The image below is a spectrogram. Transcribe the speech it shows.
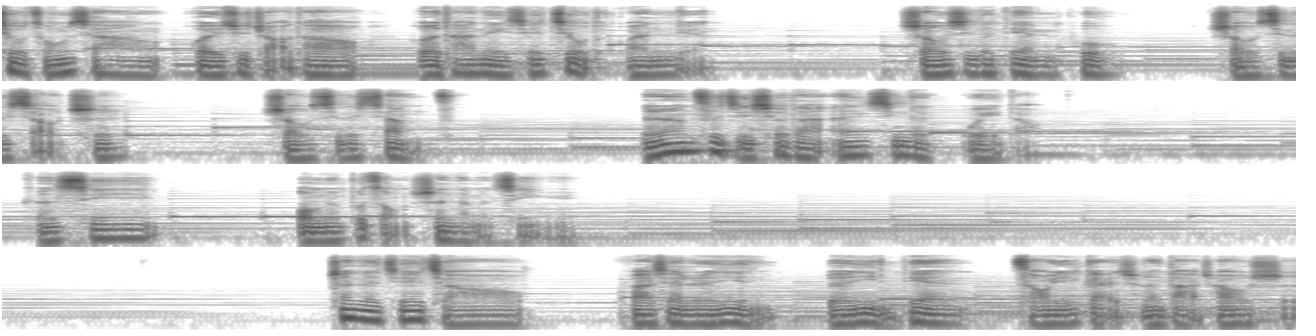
就总想回去找到和他那些旧的关联，熟悉的店铺，熟悉的小吃，熟悉的巷子，能让自己嗅到安心的味道。可惜，我们不总是那么幸运。站在街角，发现人饮人饮店早已改成了大超市。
